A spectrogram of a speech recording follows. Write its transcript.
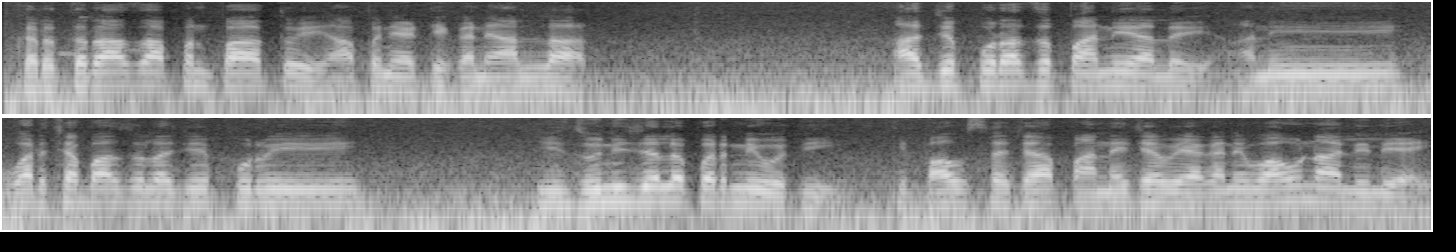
खरं तर आज आपण पाहतोय आपण या ठिकाणी आला आज जे पुराचं पाणी आलंय आणि वरच्या बाजूला जे पूर्वी ही जुनी जलपर्णी होती ती पावसाच्या पाण्याच्या वेगाने वाहून आलेली आहे.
